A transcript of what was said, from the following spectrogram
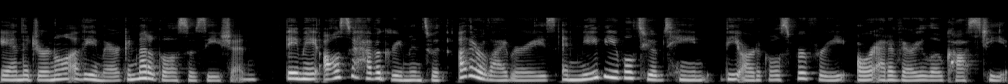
and the Journal of the American Medical Association. They may also have agreements with other libraries and may be able to obtain the articles for free or at a very low cost to you.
